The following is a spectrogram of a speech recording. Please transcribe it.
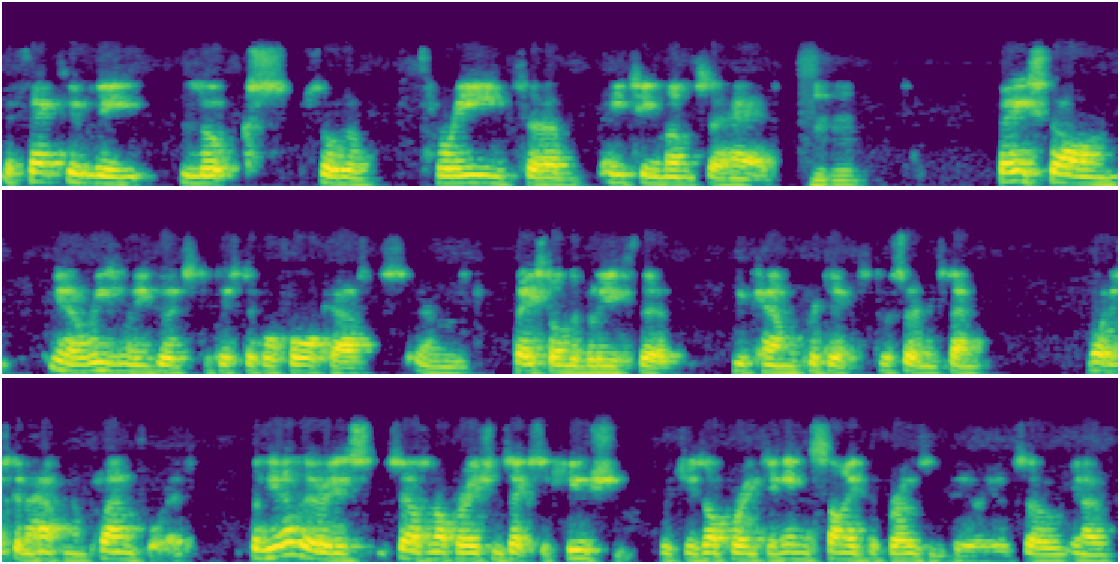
effectively looks sort of three to 18 months ahead, mm-hmm. based on you know reasonably good statistical forecasts and based on the belief that you can predict to a certain extent what is going to happen and plan for it. But the other is sales and operations execution, which is operating inside the frozen period. So, you know,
